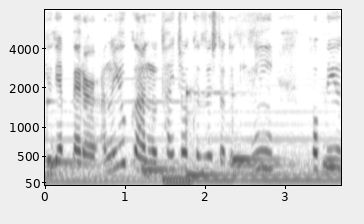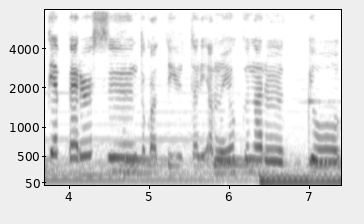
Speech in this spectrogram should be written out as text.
You get better. あのよくあの体調崩した時に hope you get better soon とかって言ったりあの良くなるよ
